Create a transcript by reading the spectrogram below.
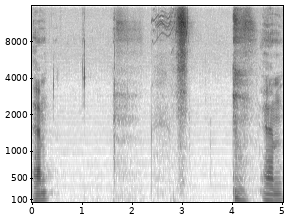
Ähm, ähm,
